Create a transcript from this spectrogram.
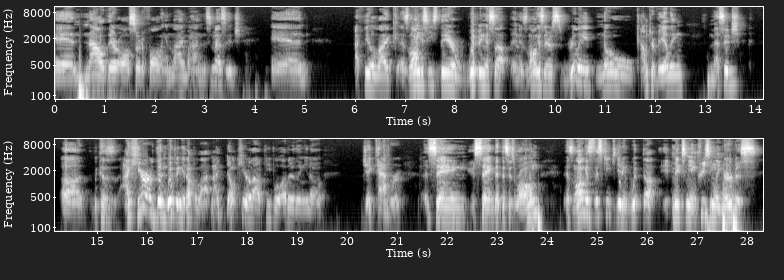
And now they're all sort of falling in line behind this message. And I feel like as long as he's there whipping us up, and as long as there's really no countervailing message, uh, because I hear them whipping it up a lot, and I don't hear a lot of people other than you know Jake Tapper saying saying that this is wrong. As long as this keeps getting whipped up, it makes me increasingly nervous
